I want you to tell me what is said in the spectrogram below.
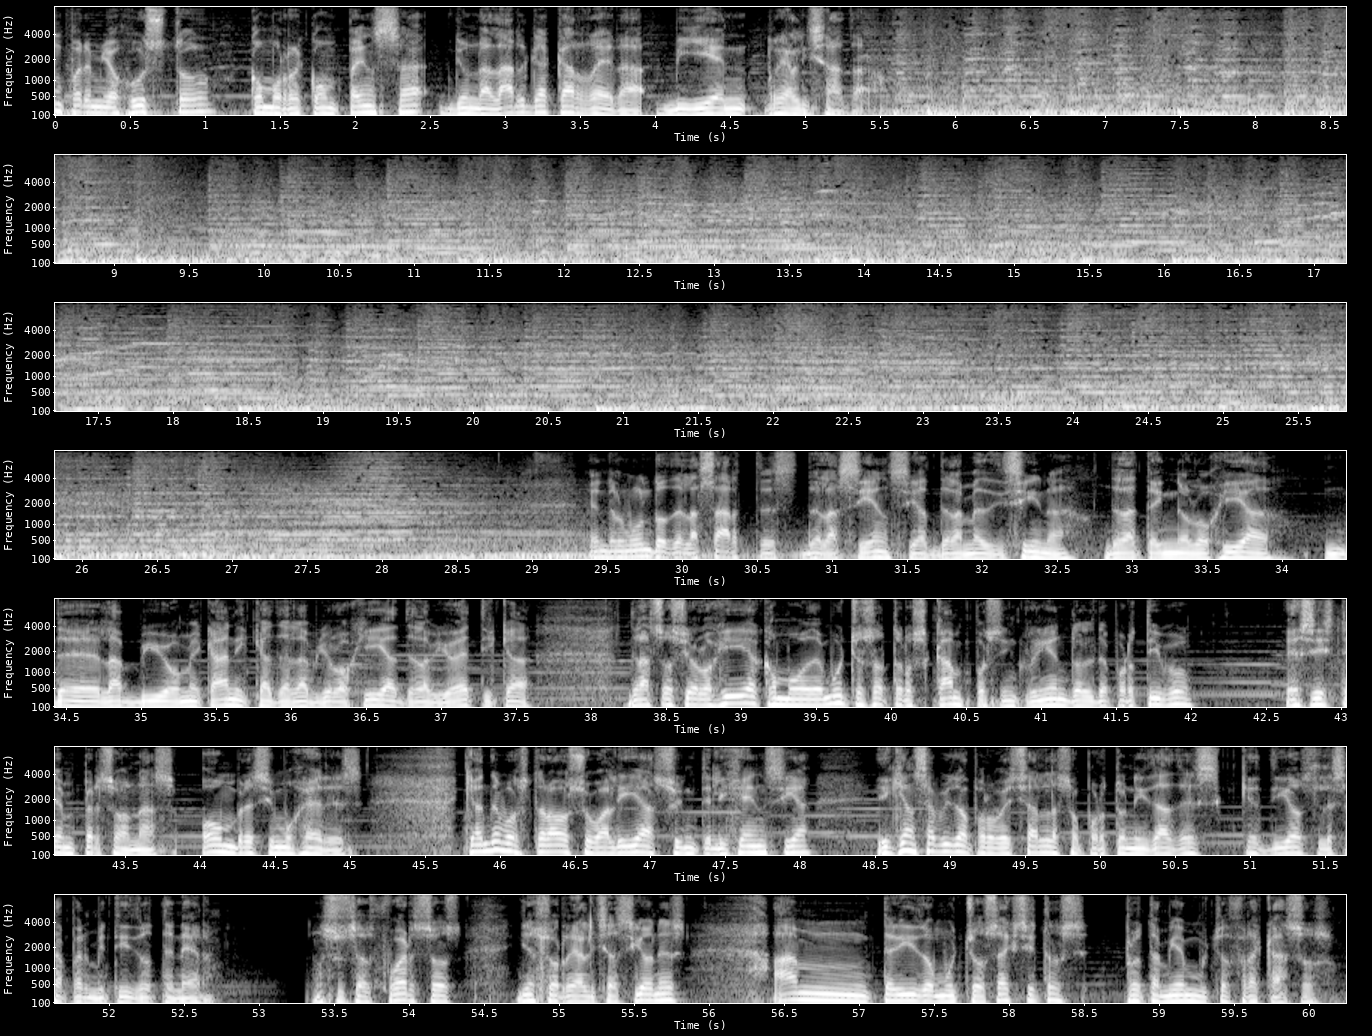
un premio justo como recompensa de una larga carrera bien realizada. En el mundo de las artes, de la ciencia, de la medicina, de la tecnología, de la biomecánica, de la biología, de la bioética, de la sociología, como de muchos otros campos, incluyendo el deportivo, existen personas, hombres y mujeres, que han demostrado su valía, su inteligencia y que han sabido aprovechar las oportunidades que Dios les ha permitido tener. En sus esfuerzos y en sus realizaciones han tenido muchos éxitos pero también muchos fracasos.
